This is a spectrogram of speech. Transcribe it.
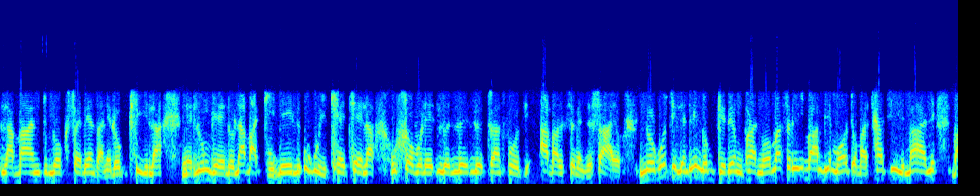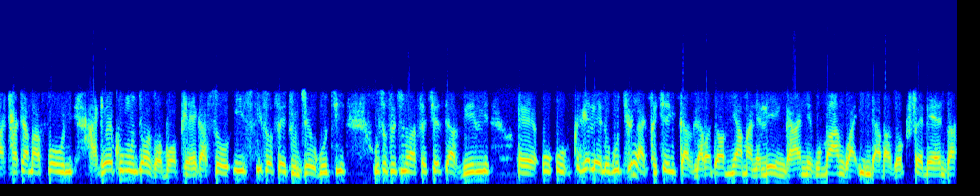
labantu lokusebenza nelokuphila nelungelo labagibeli ukuyikhethela uhlobo le transport abalisebenzisayo. Nokuthi lento inobugebengu phakathi noma sebeyibamba imoto bathatha imali bathatha amafoni akekho umuntu ozobopheka. So isifiso sethu nje ukuthi usosethini wase Chesterville eh uqikelele ukuthi lingachitheki igazi labantu abamnyama nelezingane kubangwa indaba zokusebenza.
